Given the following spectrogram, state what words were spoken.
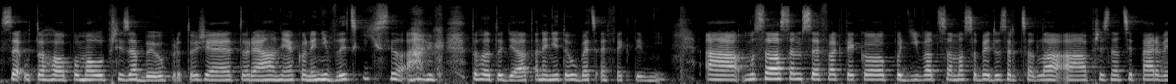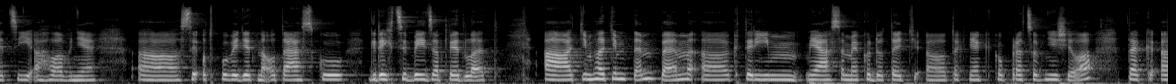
se u toho pomalu přizabiju, protože to reálně jako není v lidských silách tohle to dělat a není to vůbec efektivní. A musela jsem se fakt jako podívat sama sobě do zrcadla a přiznat si pár věcí a hlavně uh, si odpovědět na otázku, kdy chci být za pět let. A tímhletím tempem, uh, kterým já jsem jako doteď uh, tak nějak jako pracovně žila, tak uh,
